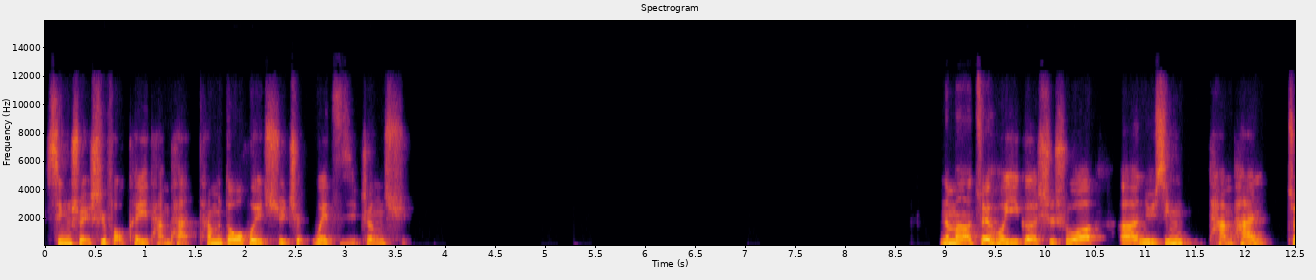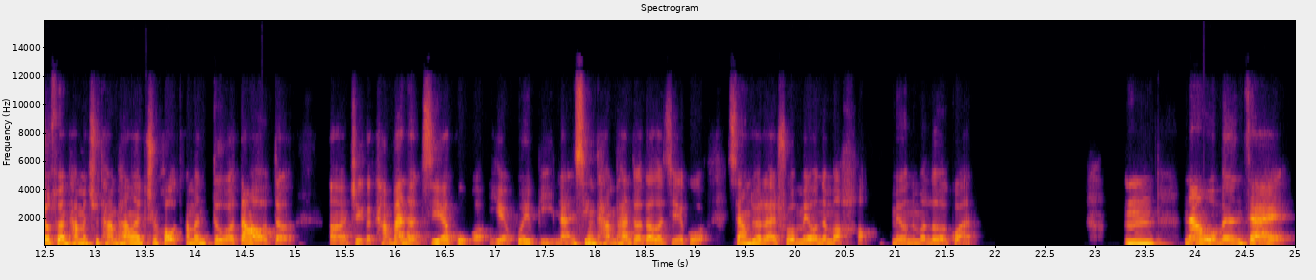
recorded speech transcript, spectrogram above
薪水是否可以谈判，他们都会去争为自己争取。那么最后一个是说，呃，女性谈判，就算他们去谈判了之后，他们得到的。呃，这个谈判的结果也会比男性谈判得到的结果相对来说没有那么好，没有那么乐观。嗯，那我们在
